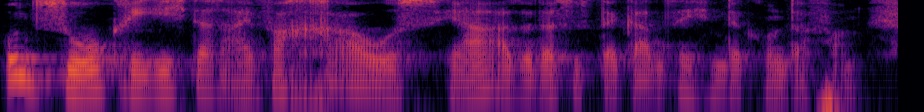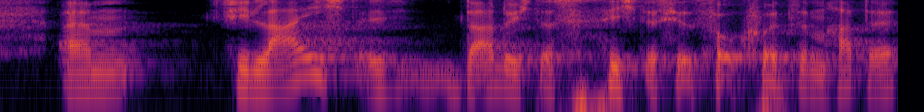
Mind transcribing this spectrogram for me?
Und so kriege ich das einfach raus. Ja, also das ist der ganze Hintergrund davon. Ähm, vielleicht, dadurch, dass ich das jetzt vor kurzem hatte,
